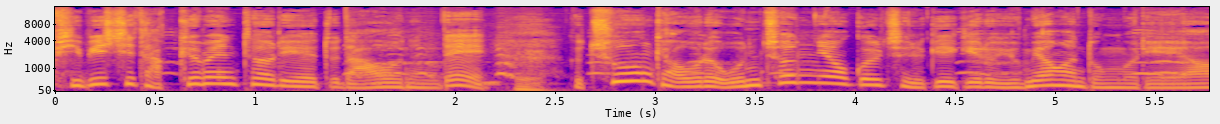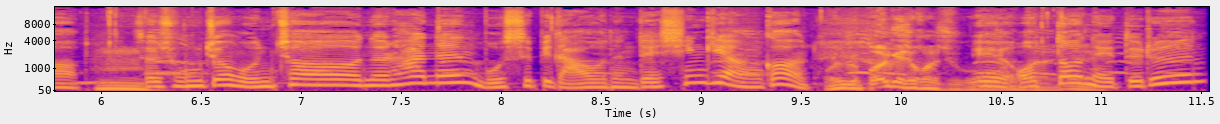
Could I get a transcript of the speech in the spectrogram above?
BBC 다큐멘터리에도 나오는데 네. 그 추운 겨울에 온천욕을 즐기기로 유명한 동물이에요. 음. 그래서 종종 온천을 하는 모습이 나오는데 신기한 건 얼굴 빨개져가지고. 예, 어떤 네. 애들은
